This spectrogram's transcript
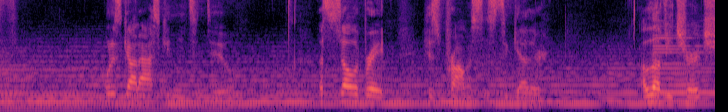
what is God asking you to do? Let's celebrate his promises together. I love you, church.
